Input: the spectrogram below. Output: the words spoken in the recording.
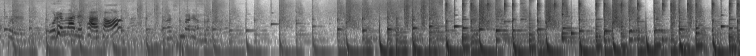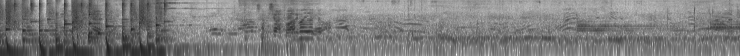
얘. 오랜만에 타서? 나 신발이 안 맞아. 잠시만 도와드릴게요. 아빠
